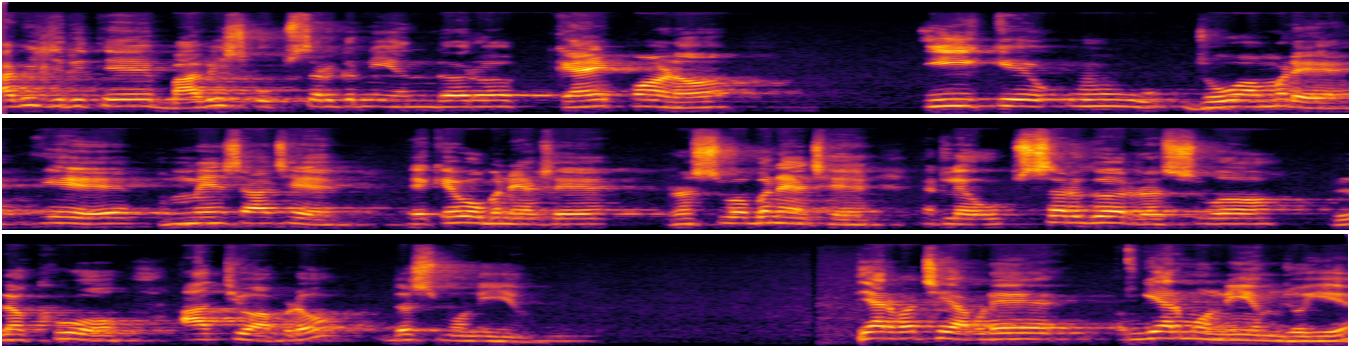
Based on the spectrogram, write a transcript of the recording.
આવી જ રીતે બાવીસ ઉપસર્ગની અંદર ક્યાંય પણ ઈ કે ઉ જોવા મળે એ હંમેશા છે, એ કેવો બને છે? રસ્વ બને છે. એટલે ઉપસર્ગ રસ્વ લખવો, આ થયો આપણો દસમો નિયમ. ત્યાર પછી આપણે અગિયારમો નિયમ જોઈએ.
